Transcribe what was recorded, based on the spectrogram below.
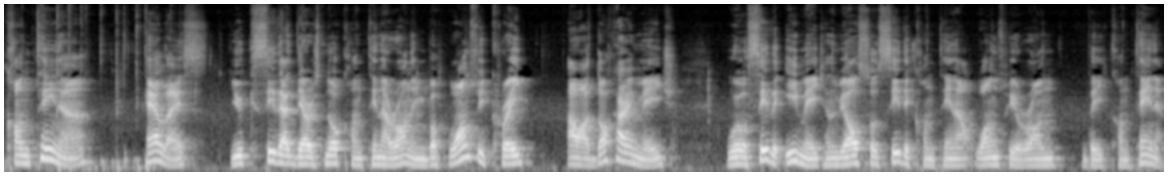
container ls. You see that there is no container running, but once we create our Docker image, we'll see the image and we also see the container once we run the container.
